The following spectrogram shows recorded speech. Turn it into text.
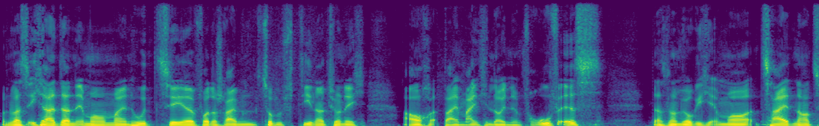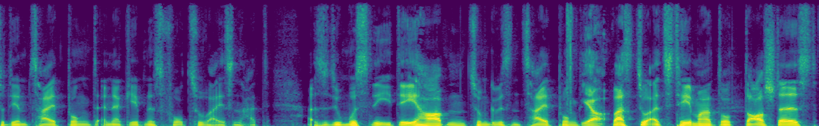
Und was ich halt dann immer meinen Hut sehe vor der schreibenden Zunft, die natürlich auch bei manchen Leuten im Verruf ist, dass man wirklich immer zeitnah zu dem Zeitpunkt ein Ergebnis vorzuweisen hat. Also du musst eine Idee haben zum gewissen Zeitpunkt, Ja. was du als Thema dort darstellst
